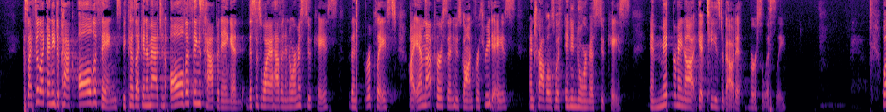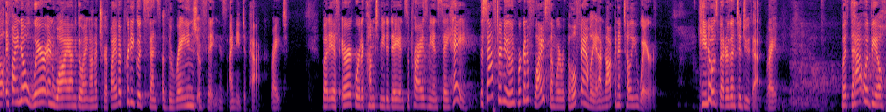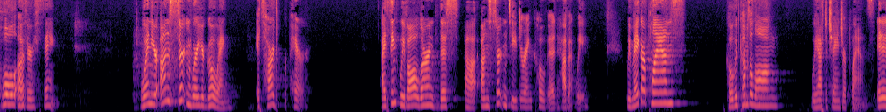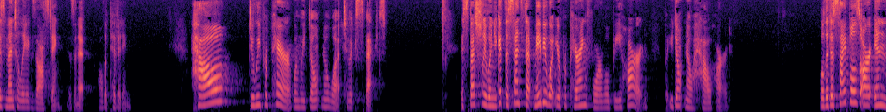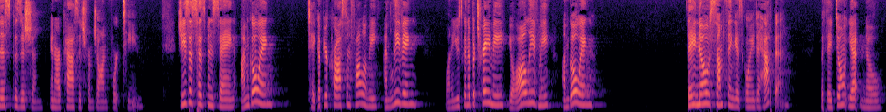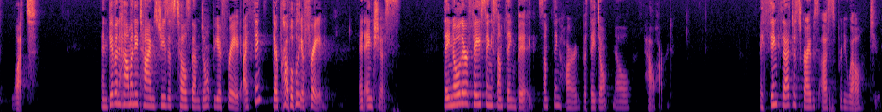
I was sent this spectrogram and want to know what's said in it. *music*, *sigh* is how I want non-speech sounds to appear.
because I feel like I need to pack all the things because I can imagine all the things happening. And this is why I have an enormous suitcase then replaced. I am that person who's gone for three days and travels with an enormous suitcase and may or may not get teased about it mercilessly. Well, if I know where and why I'm going on a trip, I have a pretty good sense of the range of things I need to pack, right? But if Eric were to come to me today and surprise me and say, Hey, this afternoon, we're going to fly somewhere with the whole family and I'm not going to tell you where. He knows better than to do that, right? But that would be a whole other thing. When you're uncertain where you're going, it's hard to prepare. I think we've all learned this uh, uncertainty during COVID, haven't we? We make our plans, COVID comes along, we have to change our plans. It is mentally exhausting, isn't it? All the pivoting. How do we prepare when we don't know what to expect? Especially when you get the sense that maybe what you're preparing for will be hard, but you don't know how hard. Well, the disciples are in this position in our passage from John 14. Jesus has been saying, I'm going. Take up your cross and follow me. I'm leaving. One of you is going to betray me. You'll all leave me. I'm going. They know something is going to happen, but they don't yet know what. And given how many times Jesus tells them, don't be afraid, I think they're probably afraid and anxious. They know they're facing something big, something hard, but they don't know how hard. I think that describes us pretty well, too.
